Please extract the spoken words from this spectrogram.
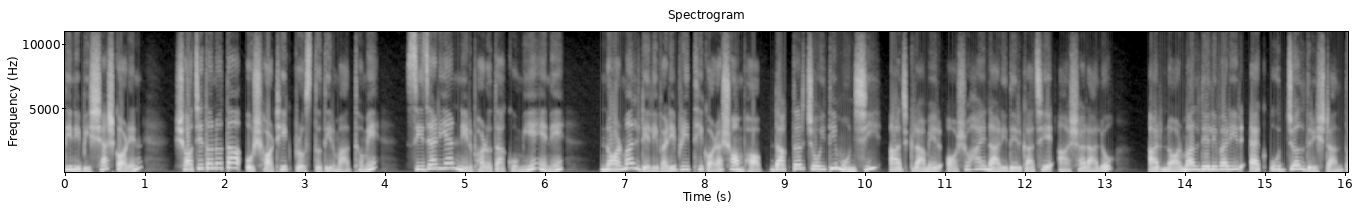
তিনি বিশ্বাস করেন, সচেতনতা ও সঠিক প্রস্তুতির মাধ্যমে সিজারিয়ান নির্ভরতা কমিয়ে এনে নর্মাল ডেলিভারি বৃদ্ধি করা সম্ভব। ডাক্তার চৈতি মুন্সি আজ গ্রামের অসহায় নারীদের কাছে আশার আলো আর নর্মাল ডেলিভারির এক উজ্জ্বল দৃষ্টান্ত।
